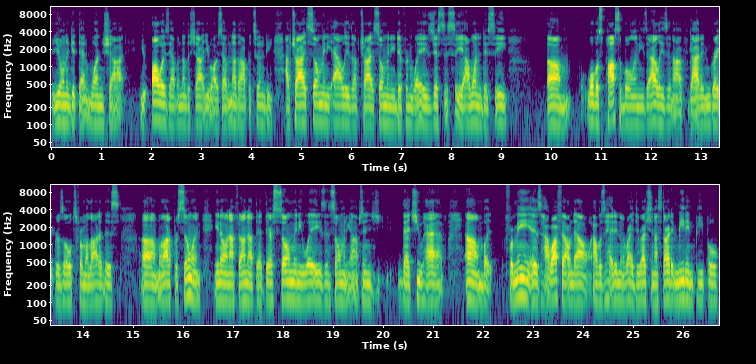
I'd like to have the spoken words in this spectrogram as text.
you only get that one shot you always have another shot. You always have another opportunity. I've tried so many alleys. I've tried so many different ways just to see. I wanted to see um, what was possible in these alleys, and I've gotten great results from a lot of this, um, a lot of pursuing. You know, and I found out that there's so many ways and so many options that you have. Um, but for me is how I found out I was heading in the right direction. I started meeting people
